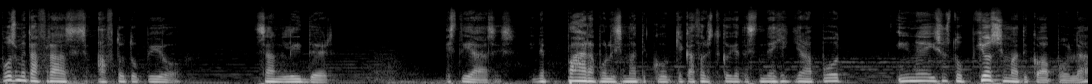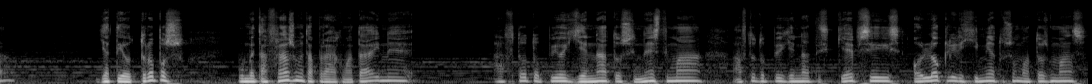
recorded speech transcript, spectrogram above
Πώς μεταφράζεις αυτό το οποίο σαν leader εστιάζεις. Είναι πάρα πολύ σημαντικό και καθοριστικό για τη συνέχεια και να πω είναι ίσως το πιο σημαντικό από όλα γιατί ο τρόπος που μεταφράζουμε τα πράγματα είναι αυτό το οποίο γεννά το συνέστημα, αυτό το οποίο γεννά τις σκέψεις, ολόκληρη η χημεία του σώματός μας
